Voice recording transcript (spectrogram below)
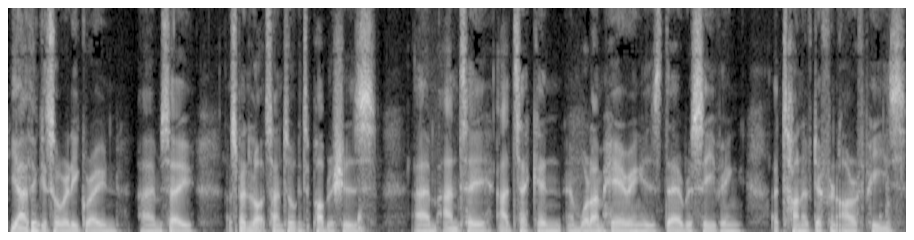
yeah, I think it's already grown. Um, so I spend a lot of time talking to publishers um, and to adtech, and, and what I'm hearing is they're receiving a ton of different RFPs,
